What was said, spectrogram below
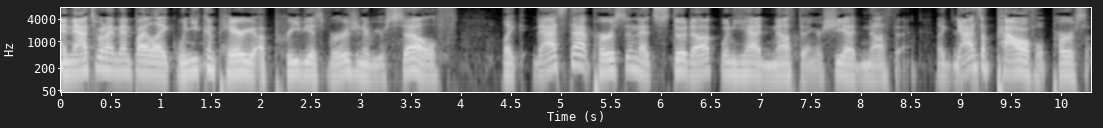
And that's what I meant by like when you compare a previous version of yourself, like that's that person that stood up when he had nothing or she had nothing. Like mm-hmm. that's a powerful person.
